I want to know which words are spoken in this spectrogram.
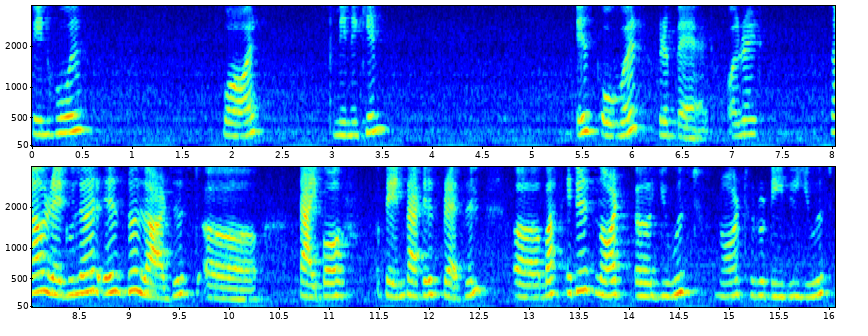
pinhole for minikin is over prepared. All right. Now regular is the largest uh, type of pen that is present uh, but it is not uh, used not routinely used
